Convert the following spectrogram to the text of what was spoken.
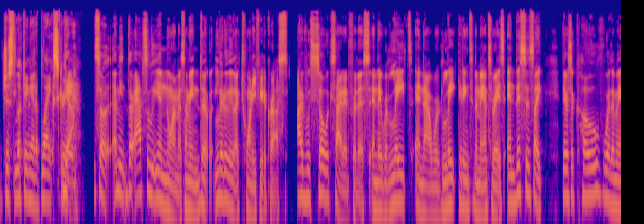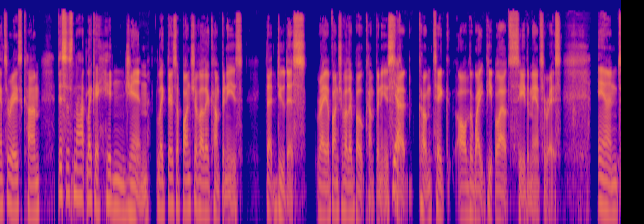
just looking at a blank screen. Yeah so I mean, they're absolutely enormous. I mean, they're literally like 20 feet across. I was so excited for this, and they were late, and now we're late getting to the manta rays. And this is like, there's a cove where the manta rays come. This is not like a hidden gem. Like, there's a bunch of other companies that do this, right? A bunch of other boat companies yeah. that come take all the white people out to see the manta rays. And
